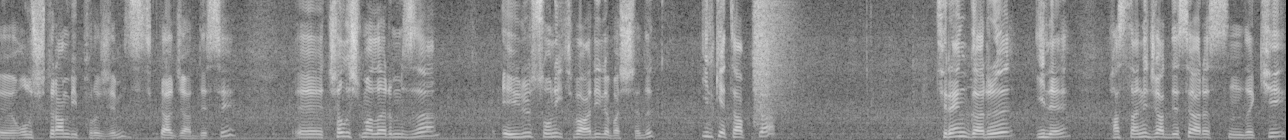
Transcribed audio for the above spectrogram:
e, oluşturan bir projemiz İstiklal Caddesi. E, Çalışmalarımıza Eylül sonu itibariyle başladık. İlk etapta tren garı ile Hastane Caddesi arasındaki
